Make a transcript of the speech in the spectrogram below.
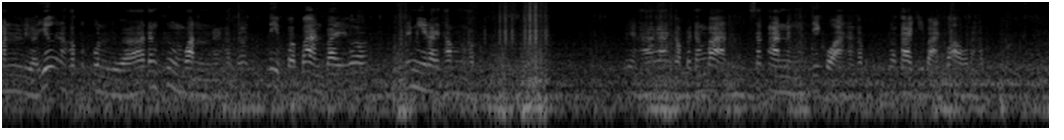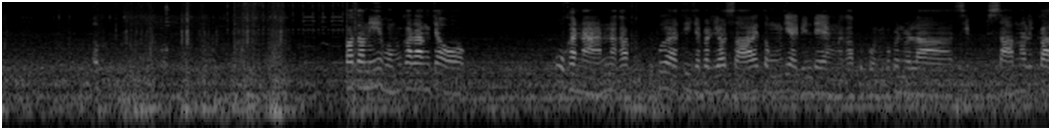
มันเหลือเยอะนะครับ ทุกคนเหลือตั้งครึ่งวันนะครับถ้ารีบกลับบ้านไปก็ไม่มีอะไรทำครับไปหางานกลับไปทั้งบ้าน สักงานหนึ่งดีกว่านะครับ ราคากี่บาทก็เอานะครับอึ๊บ ก็ตอนนี้ผมกำลังจะออกคู่ขนานนะครับ เพื่อที่จะไปเลี้ยวซ้ายตรงแยกดินแดงนะครับ ทุกคนก็เป็นเวลา 13นาฬิกา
